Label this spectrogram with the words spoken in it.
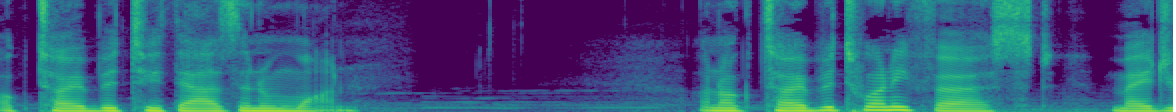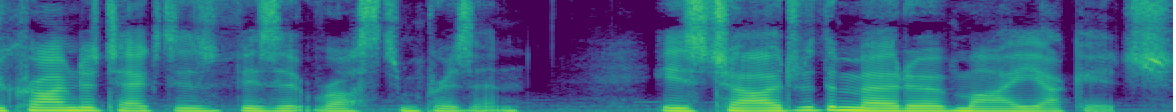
October 2001. On October 21st, major crime detectives visit Ruston prison. He is charged with the murder of Maya Jakic.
